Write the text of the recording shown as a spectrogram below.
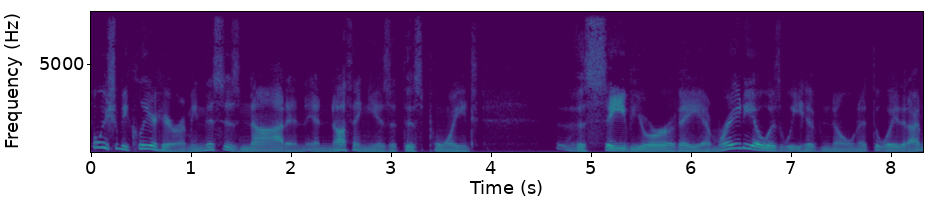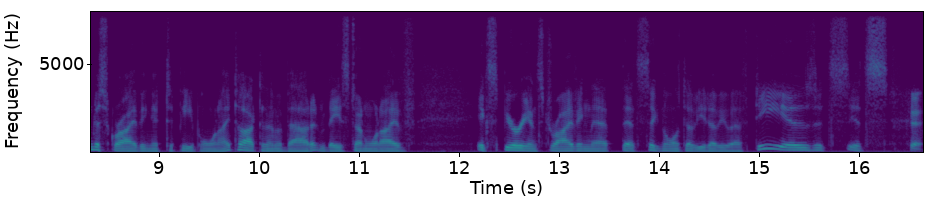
And we should be clear here. I mean, this is not, and, and nothing is at this point, the savior of AM radio as we have known it. The way that I'm describing it to people when I talk to them about it, and based on what I've experienced driving that, that signal at WWFD is it's it's okay.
